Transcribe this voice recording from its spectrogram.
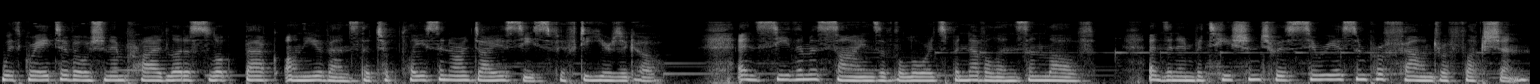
with great devotion and pride, let us look back on the events that took place in our diocese 50 years ago and see them as signs of the Lord's benevolence and love, and an invitation to a serious and profound reflection.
